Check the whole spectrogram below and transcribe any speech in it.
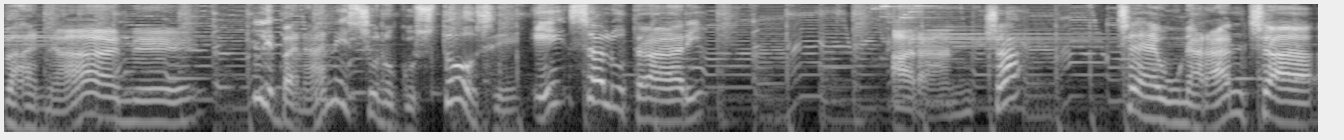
Banane! Le banane sono gustose e salutari. Arancia? C'è un'arancia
